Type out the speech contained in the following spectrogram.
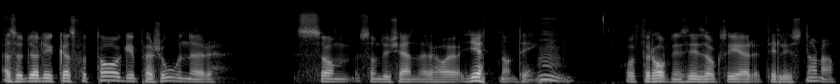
Alltså du har lyckats få tag i personer som, som du känner har gett någonting Mm. Och förhoppningsvis också ger till lyssnarna.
